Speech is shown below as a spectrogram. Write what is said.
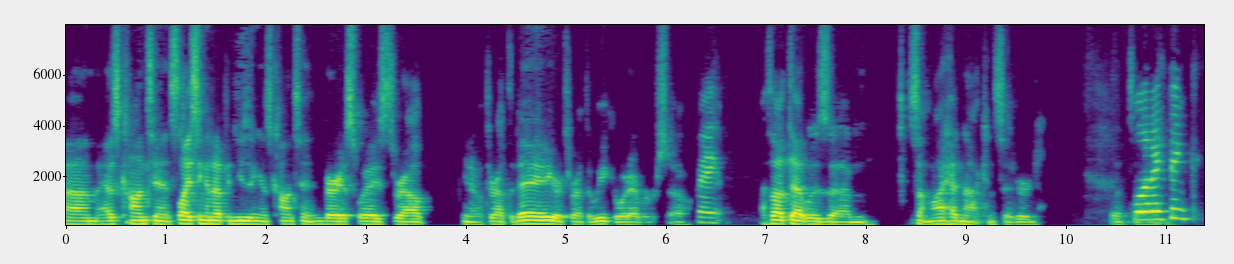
um, as content, slicing it up and using it as content in various ways throughout you know throughout the day or throughout the week or whatever. So right. I thought that was um, something i had not considered but, well um, and i think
